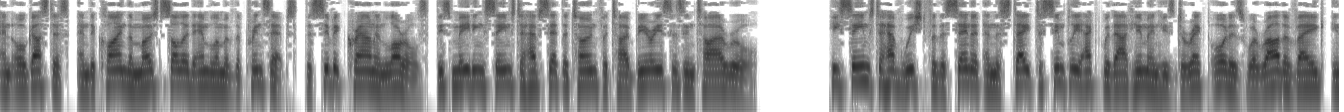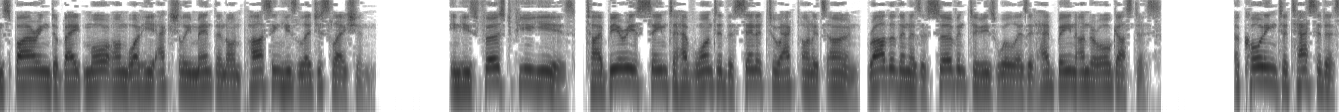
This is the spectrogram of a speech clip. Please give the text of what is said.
and Augustus, and declined the most solid emblem of the princeps, the civic crown and laurels. This meeting seems to have set the tone for Tiberius's entire rule. He seems to have wished for the Senate and the state to simply act without him and his direct orders were rather vague, inspiring debate more on what he actually meant than on passing his legislation. In his first few years, Tiberius seemed to have wanted the Senate to act on its own, rather than as a servant to his will as it had been under Augustus. According to Tacitus,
